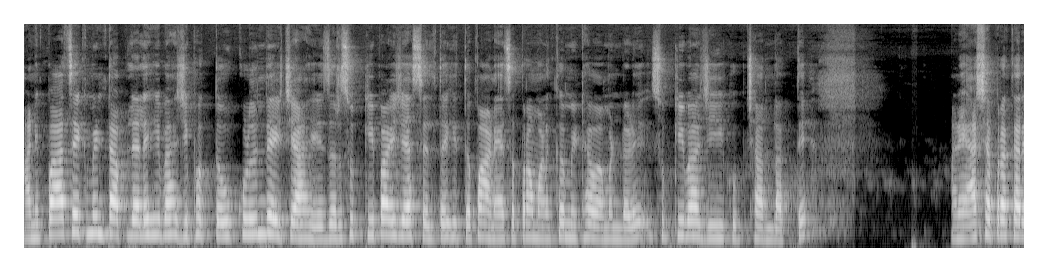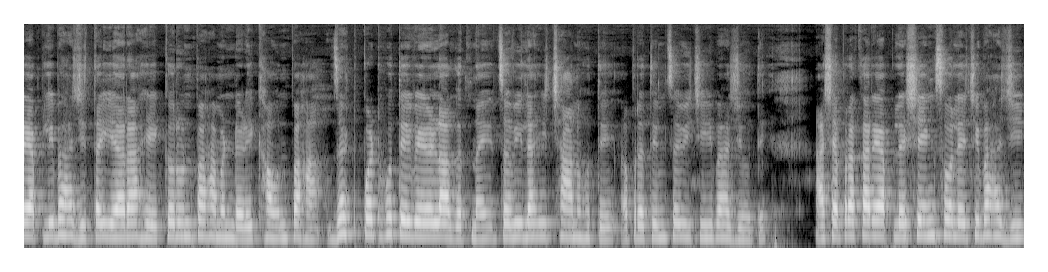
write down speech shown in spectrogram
आणि पाच एक मिनटं आपल्याला ही भाजी फक्त उकळून द्यायची आहे. जर सुक्की पाहिजे असेल तर इथं पाण्याचं प्रमाण कमी ठेवा मंडळी. सुक्की भाजी ही खूप छान लागते. आणि अशा प्रकारे आपली भाजी तयार आहे. करून पहा मंडळी खाऊन पहा. झटपट होते वेळ लागत नाही. चवीलाही छान होते. अप्रतिम चवीची ही भाजी होते. अशा प्रकारे आपल्या शेंग सोल्याची भाजी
